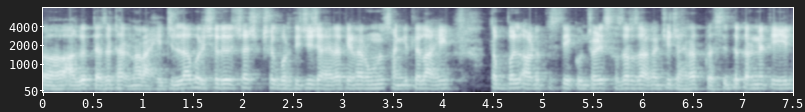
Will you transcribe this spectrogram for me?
अ, अगत्याचं ठरणार आहे. जिल्हा परिषदेच्या शिक्षक भरतीची जाहिरात येणार म्हणून सांगितलेलं आहे. तब्बल अडतीस ते एकोणचाळीस हजार जागांची जाहिरात प्रसिद्ध करण्यात येईल.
